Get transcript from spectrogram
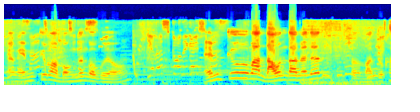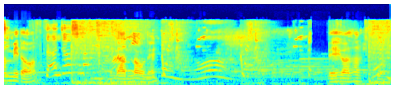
그냥 MQ만 먹는 거고요. MQ만 나온다면은 저는 만족합니다. 근데 안 나오네. 4시간 30분.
